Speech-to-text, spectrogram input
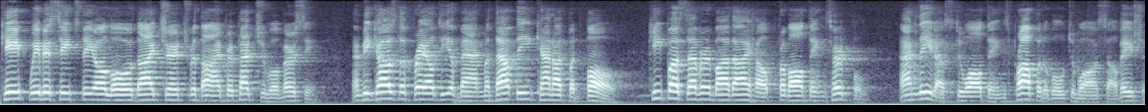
Keep, we beseech thee, O Lord, thy church with thy perpetual mercy. And because the frailty of man without thee cannot but fall, keep us ever by thy help from all things hurtful, and lead us to all things profitable to our salvation.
